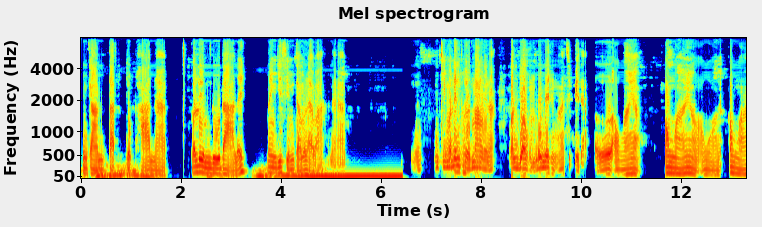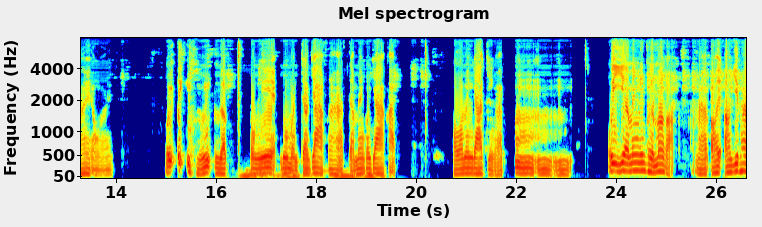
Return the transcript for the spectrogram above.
เป็นการตัดจบพาร์ทนะครับ ก็ลืมดูด่าเลยแม่งยี่สิบแต่เมื่อไหร่วะนะครับจริงๆมันเล่นเพลินมากเลยนะวันเดียวผมเล่นได้ถึงห้าสิบเอ็ดอะเออเอาไงอะเอาไงอะเอาไงเอาไงเอาไงเฮ้ยเอ้ยอื้ออเกือบตรงนี้ดูเหมือนจะยากนะครับแต่แม่งก็ยากครับ เพราะว่าแม่งยากจริงครับ อืมอืมอืมโอ้ยเหี้ยแม่งเล่นเพลินมากอะนะครับเอาเอายี่ห้า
